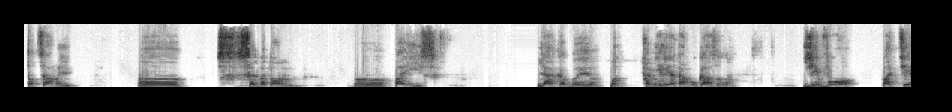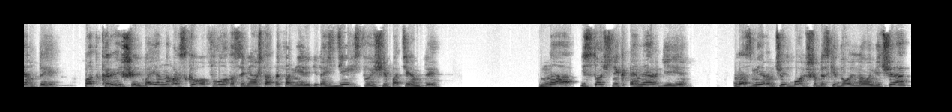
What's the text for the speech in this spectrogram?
Тот самый э, Сальватор э, Паис, якобы, вот фамилия там указана, его патенты под крышей военно-морского флота Соединенных Штатов Америки, то есть действующие патенты на источник энергии размером чуть больше баскетбольного мяча,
